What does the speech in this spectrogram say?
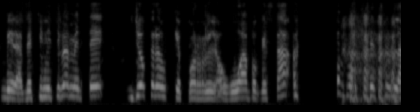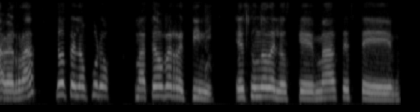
Mira, definitivamente yo creo que por lo guapo que está, porque es la verdad, no te lo juro, Mateo Berretini es uno de los que más este,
